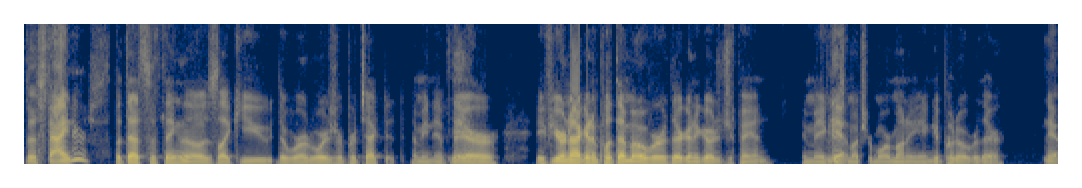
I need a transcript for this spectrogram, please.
the Steiners? But that's the thing though, is like you the Road Warriors are protected. I mean, if Yeah. they're if you're not going to put them over, they're going to go to Japan and make Yeah. as much or more money and get put over there. Yeah.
